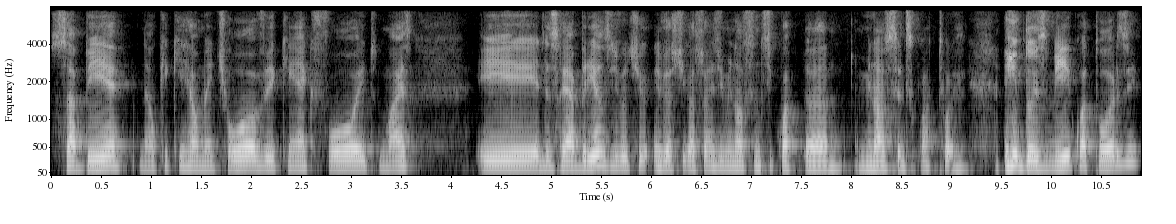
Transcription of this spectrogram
saber né, o que, que realmente houve, quem é que foi e tudo mais. E eles reabriram as investigações em 1914, uh, 1914 em 2014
